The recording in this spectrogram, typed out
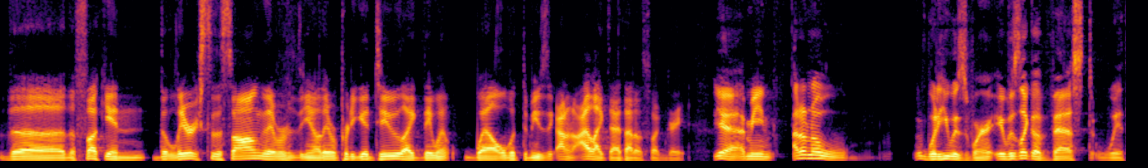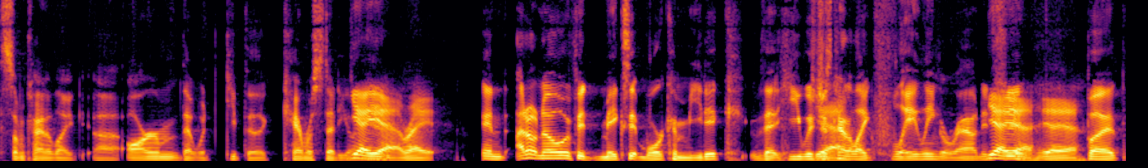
The the fucking the lyrics to the song they were you know they were pretty good too like they went well with the music I don't know I liked that I thought it was fucking great Yeah, I mean, I don't know what he was wearing. It was like a vest with some kind of like uh, arm that would keep the camera steady. On yeah him. yeah right And I don't know if it makes it more comedic that he was just kind of like flailing around and yeah shit. yeah yeah yeah But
